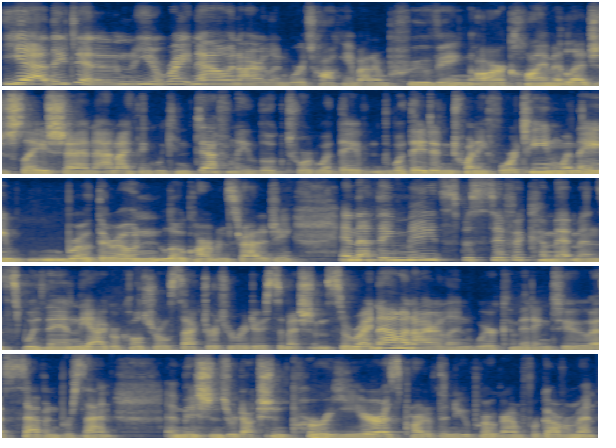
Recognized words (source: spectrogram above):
Yeah, they did. And you know, right now in Ireland we're talking about improving our climate legislation and I think we can definitely look toward what they what they did in 2014 when they wrote their own low carbon strategy and that they made specific commitments within the agricultural sector to reduce emissions. So right now in Ireland we're committing to a 7% emissions reduction per year as part of the new program for government,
